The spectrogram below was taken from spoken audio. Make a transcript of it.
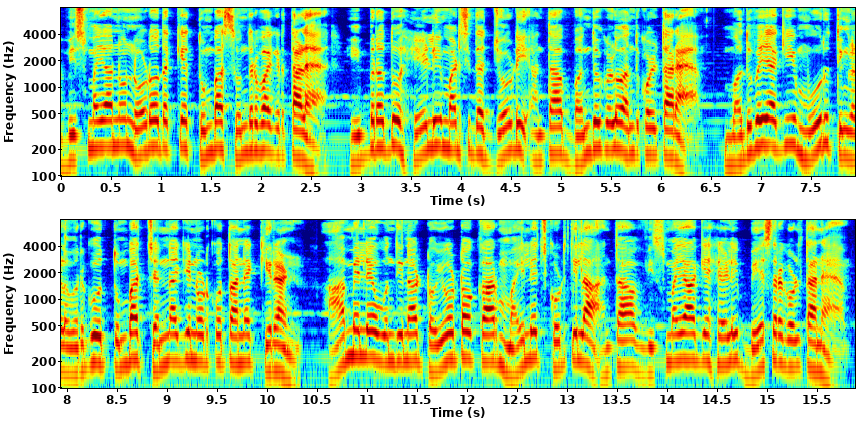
ವಿಸ್ಮಯನು ನೋಡೋದಕ್ಕೆ ತುಂಬಾ ಸುಂದರವಾಗಿರ್ತಾಳೆ. ಇಬ್ಬರದ್ದು ಹೇಳಿ ಮಾಡಿಸಿದ ಜೋಡಿ ಅಂತ ಬಂಧುಗಳು ಅಂದ್ಕೊಳ್ತಾರೆ. ಮದುವೆಯಾಗಿ ಮೂರು ತಿಂಗಳವರೆಗೂ ತುಂಬಾ ಚೆನ್ನಾಗಿ ನೋಡ್ಕೋತಾನೆ ಕಿರಣ್. ಆಮೇಲೆ ಒಂದಿನ ಟೊಯೋಟೋ ಕಾರ್ ಮೈಲೇಜ್ ಕೊಡ್ತಿಲ್ಲ ಅಂತ ವಿಸ್ಮಯಾಗೆ ಹೇಳಿ ಬೇಸರಗೊಳ್ತಾನೆ.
